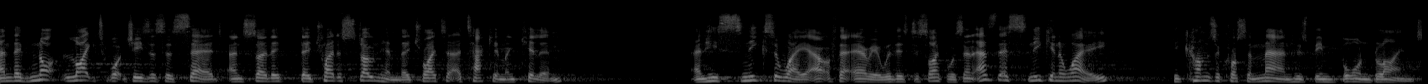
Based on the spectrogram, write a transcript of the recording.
and they've not liked what Jesus has said, and so they, they try to stone him, they try to attack him and kill him. And he sneaks away out of that area with his disciples. And as they're sneaking away, he comes across a man who's been born blind.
